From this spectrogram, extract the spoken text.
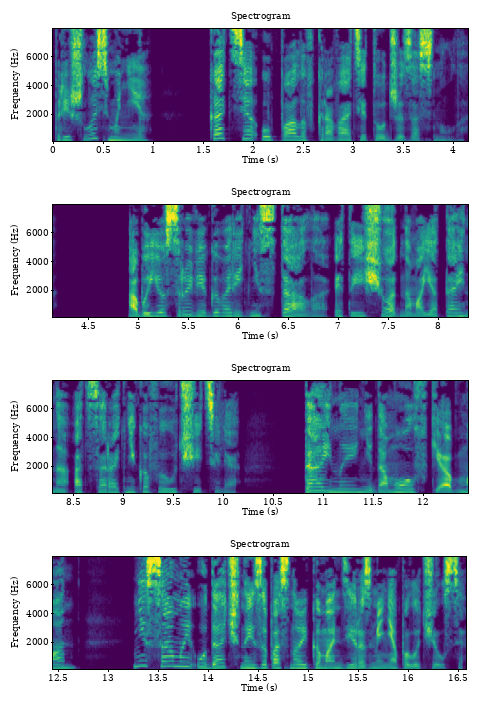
пришлось мне. Катя упала в кровать и тут же заснула. Об ее срыве говорить не стала. Это еще одна моя тайна от соратников и учителя. Тайны, недомолвки, обман. Не самый удачный запасной командир из меня получился.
